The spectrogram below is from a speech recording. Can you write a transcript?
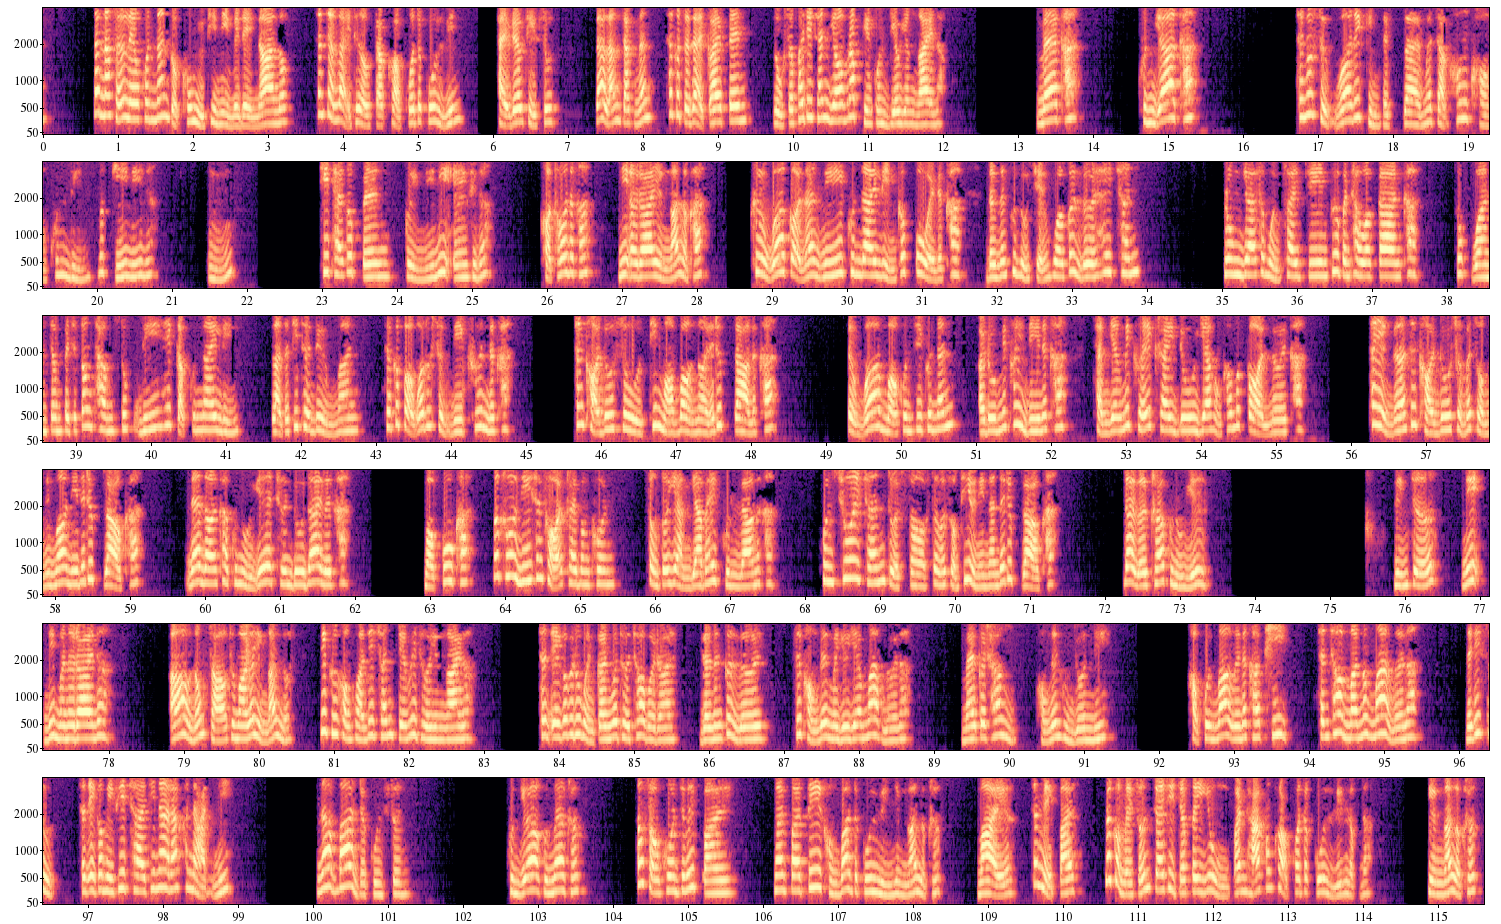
และนักสดงเลวคนนั้นก็คงอยู่ที่นี่ไม่ได้นานหรอกฉันจะไล่เธอออกจากครอบครัวตระกูลลินให้เร็วที่สุด และหลังจากนั้นเธอก็จะได้กลายเป็นลูกสะใภ้ที่ฉันยอมรับเพียงคนเดียวยังไงล่ะ แม่คะ คุณย่าคะฉันรู้สึกว่าได้กลิ่นแปลกๆมาจากห้องของคุณลินเมื่อกี้นี้นะ อืม ที่แท้ก็เป็นกลิ่นนี้นี่เองสินะ ขอโทษนะคะ นี่อะไรอย่างนั้นเหรอคะ คือว่าก่อนหน้านี้คุณนายหลินเขาป่วยนะคะ ดังนั้นคุณหนูเฉียนหัวก็เลยให้ฉันปรุงยาสมุนไพรจีนเพื่อบรรเทาอาการค่ะ ทุกวันจำเป็นจะต้องทำซุปนี้ให้กับคุณนายหลิน หลังจากที่เธอดื่มมัน เธอก็บอกว่ารู้สึกดีขึ้นนะคะ ฉันขอดูสูตรที่หมอบอกหน่อยได้หรือเปล่านะคะ แต่ว่าหมอคนจีนคนนั้น อารมณ์ไม่ค่อยดีนะคะ แถมยังไม่เคยให้ใครดูยาของเขามาก่อนเลยค่ะ ถ้าอย่างนั้นฉันขอดูส่วนผสมในหม้อนี้ได้หรือเปล่าคะ แน่นอนค่ะคุณหนูเย่เชิญดูได้เลยค่ะ หมอกู้คะ เมื่อครู่นี้ฉันขอให้ใครบางคน ส่งตัวอย่างยาไปให้คุณแล้วนะคะ คุณช่วยฉันตรวจสอบส่วนผสมที่อยู่ในนั้นได้หรือเปล่าคะ ได้เลยครับคุณหนูเย่หลินเจอนี่นี่มันอะไรนะ อ้าวน้องสาวเธอมาแล้วอย่างนั้นเหรอ นี่คือของขวัญที่ฉันเตรียมให้เธอยังไงล่ะ ฉันเองก็ไม่รู้เหมือนกันว่าเธอชอบอะไร ดังนั้นก็เลย ซื้อของเล่นมาเยอะแยะมากเลยล่ะ แม้กระทั่งของเล่นหุ่นยนต์นี้ ขอบคุณมากเลยนะคะ พี่ ฉันชอบมันมากๆเลยล่ะ ในที่สุด ฉันเองก็มีพี่ชายที่น่ารักขนาดนี้ หน้าบ้านตระกูลเซนคุณย่าคุณแม่ครับ ทั้งสองคนจะไม่ไป งานปาร์ตี้ของบ้านตระกูลหลินอย่างนั้นหรอครับ ไม่อะฉันไม่ไป แล้วก็ไม่สนใจที่จะไปยุ่งปัญหาของครอบครัวตระกูลลินหรอกนะอย่างนั้นหรอครับ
